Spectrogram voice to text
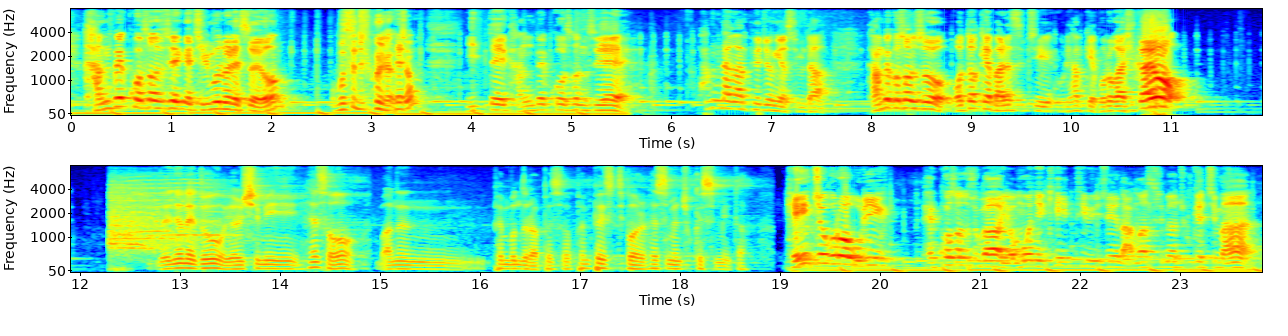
강백호 선수에게 질문을 했어요. 무슨 질문이었죠? 이때 강백호 선수의 황당한 표정이었습니다. 강백호 선수 어떻게 말했을지 우리 함께 보러 가실까요? 내년에도 열심히 해서 많은 팬분들 앞에서 팬 페스티벌 했으면 좋겠습니다. 개인적으로 우리 백호 선수가 영원히 KT 위즈에 남았으면 좋겠지만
